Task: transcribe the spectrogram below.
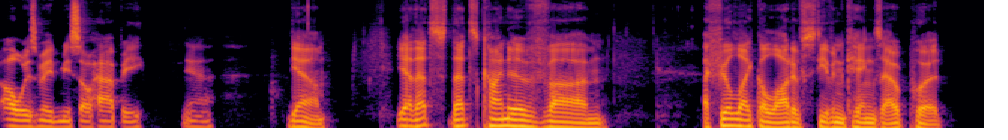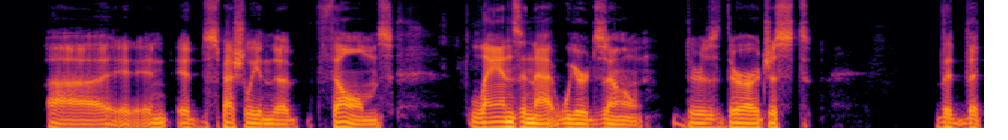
always made me so happy yeah Yeah, yeah. That's that's kind of. Um, I feel like a lot of Stephen King's output, uh, in, in especially in the films, lands in that weird zone. There's there are just the the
